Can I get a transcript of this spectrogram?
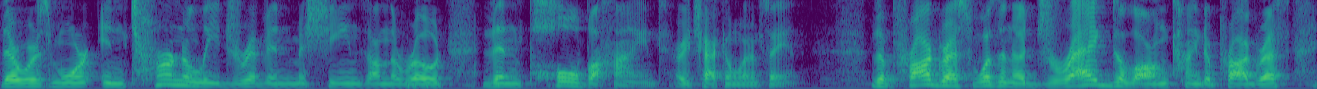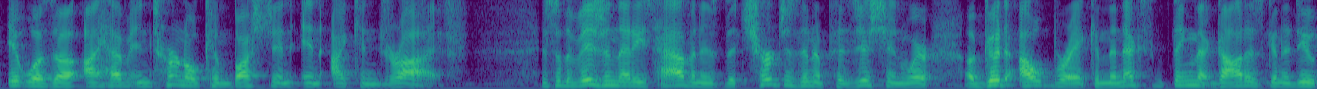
there was more internally driven machines on the road than pull behind. Are you tracking what I'm saying? the progress wasn't a dragged along kind of progress. It was a, I have internal combustion and I can drive. And so the vision that he's having is the church is in a position where a good outbreak and the next thing that God is going to do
